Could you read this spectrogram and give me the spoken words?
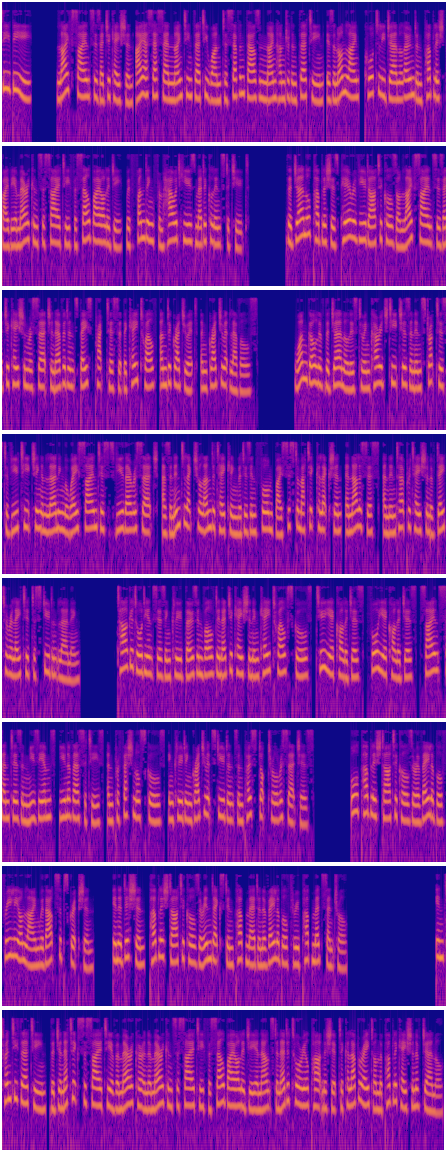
CBE Life Sciences Education ISSN 1931-7913 is an online, quarterly journal owned and published by the American Society for Cell Biology, with funding from Howard Hughes Medical Institute. The journal publishes peer-reviewed articles on life sciences education research and evidence-based practice at the K-12, undergraduate, and graduate levels. One goal of the journal is to encourage teachers and instructors to view teaching and learning the way scientists view their research, as an intellectual undertaking that is informed by systematic collection, analysis, and interpretation of data related to student learning. Target audiences include those involved in education in K-12 schools, two-year colleges, four-year colleges, science centers and museums, universities, and professional schools, including graduate students and postdoctoral researchers. All published articles are available freely online without subscription. In addition, published articles are indexed in PubMed and available through PubMed Central. In 2013, the Genetics Society of America and American Society for Cell Biology announced an editorial partnership to collaborate on the publication of Journal.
